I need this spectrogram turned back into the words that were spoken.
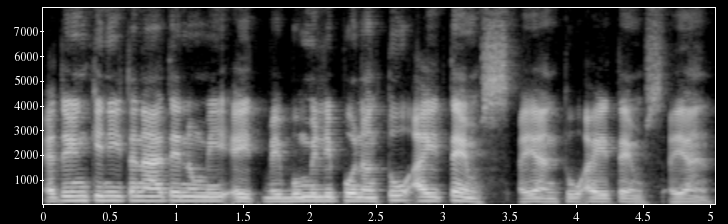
Ito yung kinita natin nung May 8. May bumili po ng 2 items. Ayan, 2 items. Ayan.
